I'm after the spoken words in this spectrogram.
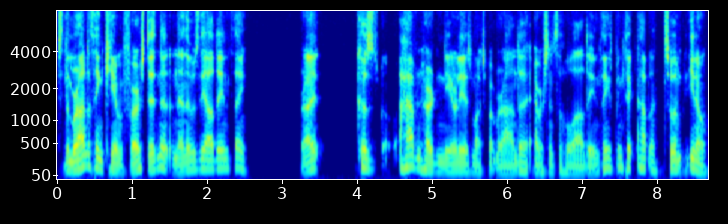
So the Miranda thing came first, didn't it? And then there was the Aldean thing, right? Because I haven't heard nearly as much about Miranda ever since the whole Aldean thing's been t- happening. So um, you know,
